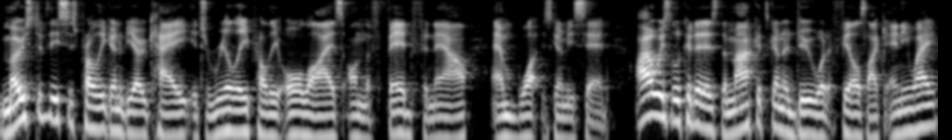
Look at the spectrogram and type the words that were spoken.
Most of this is probably going to be okay. It's really probably all eyes on the Fed for now and what is going to be said. I always look at it as the market's going to do what it feels like anyway.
